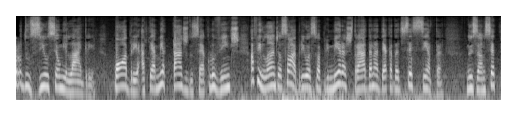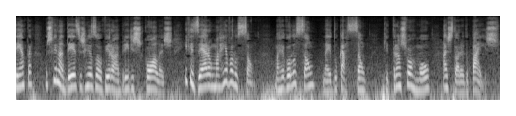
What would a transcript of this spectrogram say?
produziu seu milagre. Pobre até a metade do século XX, a Finlândia só abriu a sua primeira estrada na década de 60. Nos anos 70, os finlandeses resolveram abrir escolas e fizeram uma revolução. Uma revolução na educação que transformou a história do país.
